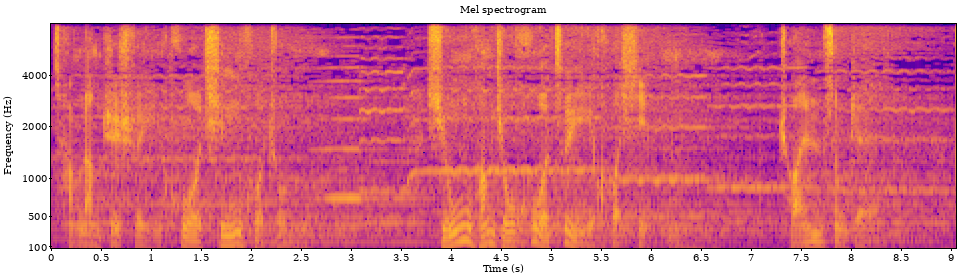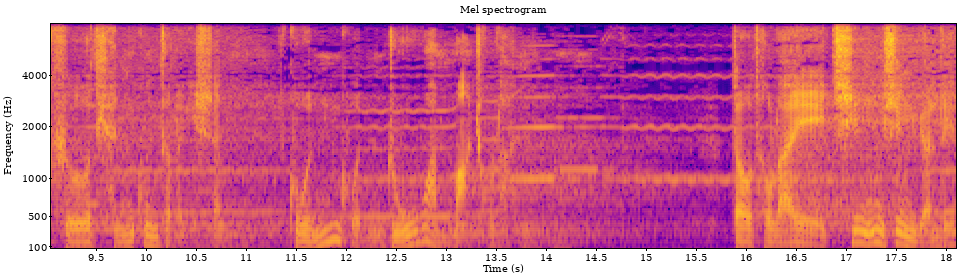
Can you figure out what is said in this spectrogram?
沧浪之水，或清或浊；雄黄酒，或醉或醒。传送着可天宫的雷声，滚滚如万马出栏。到头来，清杏园林，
